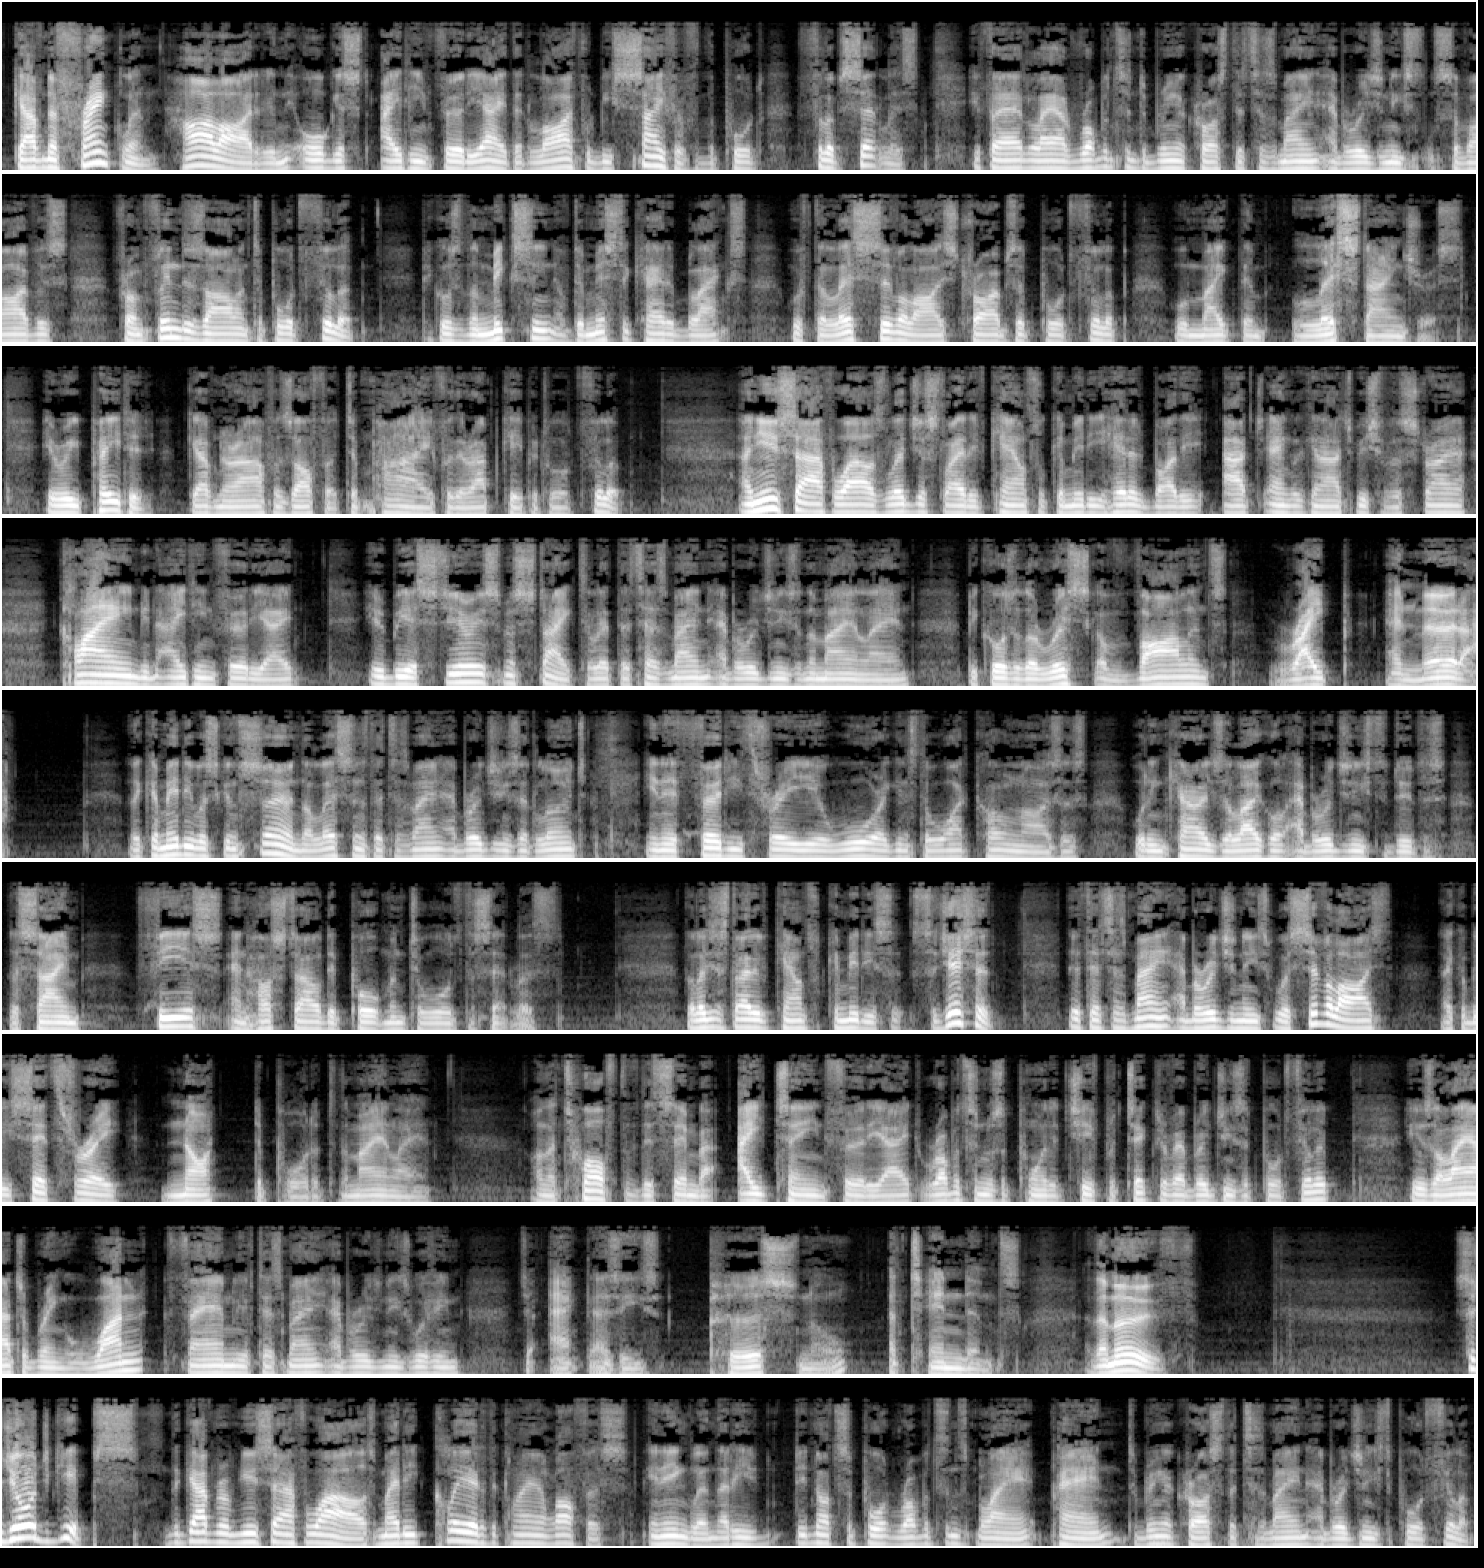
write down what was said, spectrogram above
Governor Franklin highlighted in August 1838 that life would be safer for the Port Phillip settlers if they had allowed Robinson to bring across the Tasmanian Aborigine survivors from Flinders Island to Port Phillip because of the mixing of domesticated blacks with the less civilised tribes at Port Phillip will make them less dangerous. He repeated Governor Arthur's offer to pay for their upkeep at Port Phillip. A New South Wales Legislative Council committee headed by the Arch- Anglican Archbishop of Australia claimed in 1838 it would be a serious mistake to let the Tasmanian Aborigines on the mainland because of the risk of violence, rape, and murder. The committee was concerned the lessons the Tasmanian Aborigines had learnt in their 33 year war against the white colonisers would encourage the local Aborigines to do the same fierce and hostile deportment towards the settlers. The Legislative Council committee su- suggested that the Tasmanian Aborigines were civilised, they could be set free, not deported to the mainland. On the 12th of December 1838, Robertson was appointed Chief Protector of Aborigines at Port Phillip. He was allowed to bring one family of Tasmanian Aborigines with him to act as his personal attendants. The move. Sir George Gipps, the Governor of New South Wales, made it clear to the Colonial Office in England that he did not support Robertson's plan to bring across the Tasmanian Aborigines to Port Phillip.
